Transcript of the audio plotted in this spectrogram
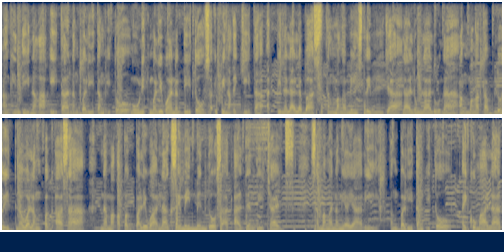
ang hindi nakakita ng balitang ito. Ngunit maliwanag dito sa ipinakikita at pinalalabas ng mga mainstream media, lalong-lalo na ang mga tabloid na walang pag-asa na makapagpaliwanag si Main Mendoza at Alden Richards sa mga nangyayari. Ang balitang ito ay kumalat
